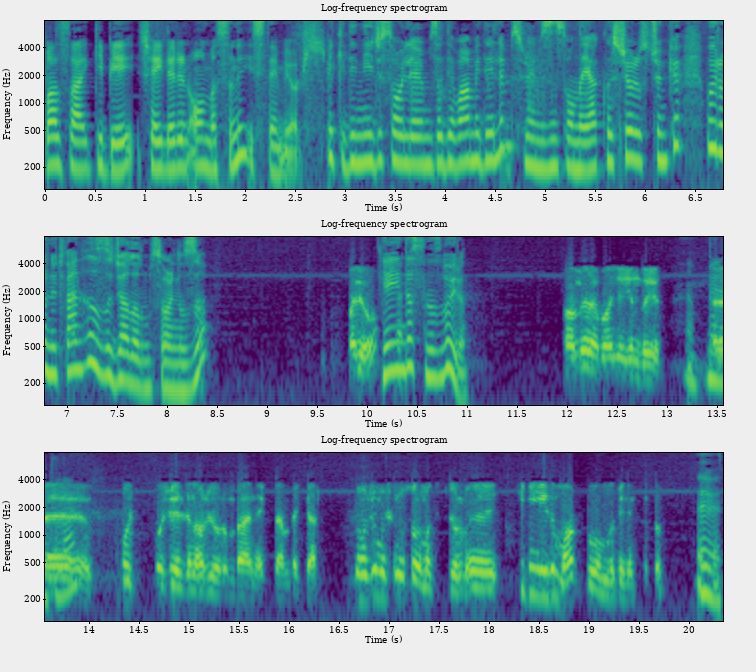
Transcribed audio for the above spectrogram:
baza gibi şeylerin olmasını istemiyoruz. Peki dinleyici sorularımıza devam edelim. Süremizin sonuna yaklaşıyoruz çünkü. Buyurun lütfen hızlıca alalım sorunuzu. Alo. Yayındasınız buyurun. Ha, merhaba yayındayız. Ha, Merhabalar. Ee, Ko- Kocaeli'den arıyorum ben Ekrem Beker. Hocama şunu sormak istiyorum. Ee, 2007 Mart doğumlu benim kızım. Evet.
